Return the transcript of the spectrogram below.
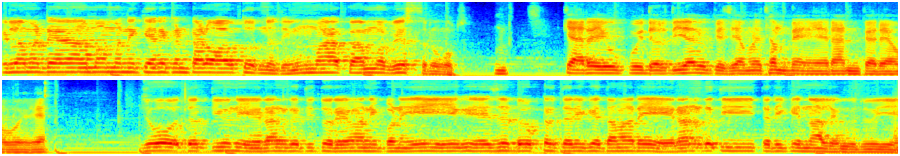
એટલા માટે આમાં મને ક્યારેય કંટાળો આવતો જ નથી. હું મારા કામમાં વ્યસ્ત રહું છું. ક્યારે એવું કોઈ દર્દી આવ્યું કે જેમણે તમને હેરાન કર્યા હોય? જો દર્દીઓની હેરાનગતિ તો રહેવાની પણ એ એઝ અ ડૉક્ટર તરીકે તમારે હેરાનગતિ તરીકે ના લેવું જોઈએ.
